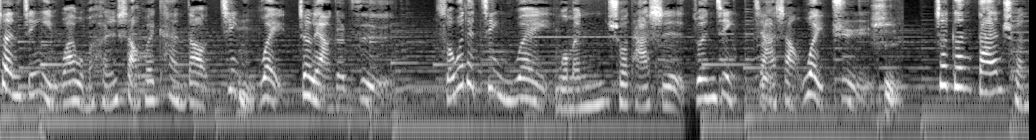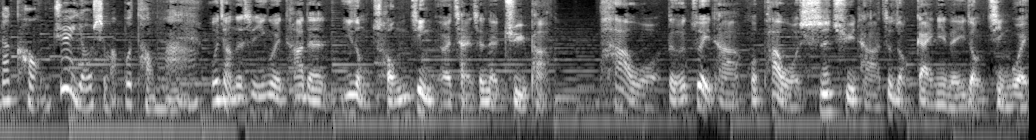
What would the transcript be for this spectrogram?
圣经以外，我们很少会看到“敬畏”这两个字。所谓的敬畏，我们说它是尊敬加上畏惧，是。这跟单纯的恐惧有什么不同吗？我讲的是因为他的一种崇敬而产生的惧怕，怕我得罪他或怕我失去他这种概念的一种敬畏。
